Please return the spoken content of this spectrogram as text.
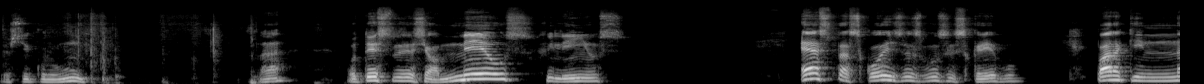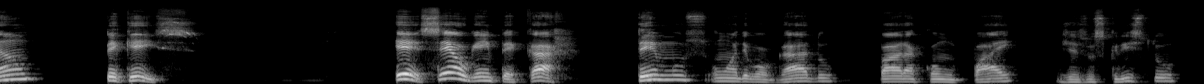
versículo 1, né, o texto diz assim: ó, Meus filhinhos, estas coisas vos escrevo para que não pequeis. E se alguém pecar, temos um advogado para com o Pai, Jesus Cristo,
